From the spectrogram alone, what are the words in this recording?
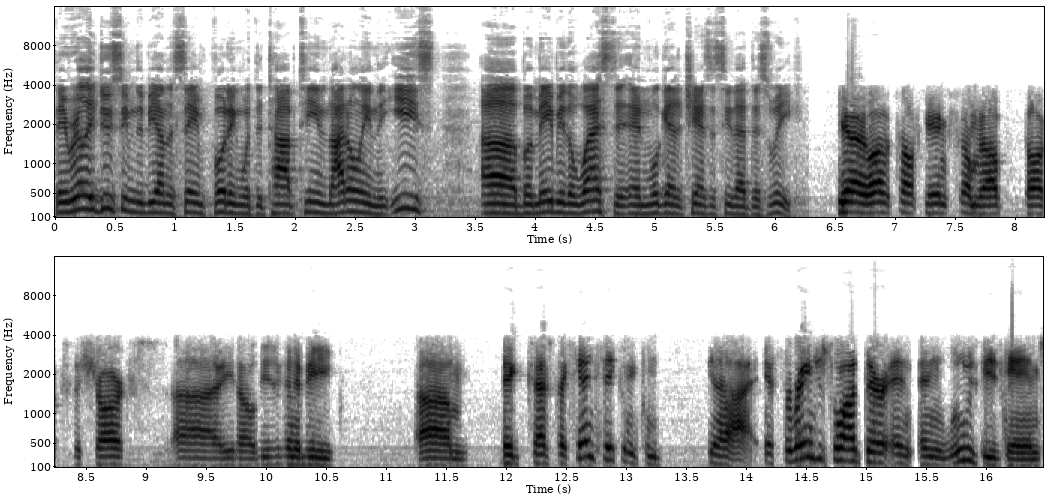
they really do seem to be on the same footing with the top teams, not only in the East, uh, but maybe the West, and we'll get a chance to see that this week. Yeah, a lot of tough games coming up. Ducks, the Sharks. Uh, you know, these are going to be um, big tests. I can't take them. You know, if the Rangers go out there and, and lose these games,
